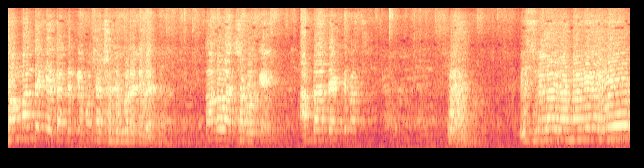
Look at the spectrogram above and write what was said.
সম্মান দেখে তাদেরকে বসার সুযোগ করে দিবেন। ধন্যবাদ সকলকে। আমরা দেখতে পাচ্ছি বিসমিল্লাহ রহমান রহিম।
